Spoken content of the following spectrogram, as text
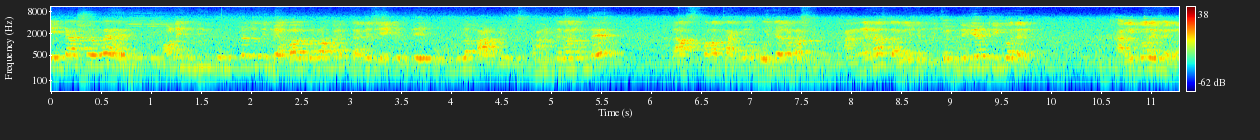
এইটা আসলে অনেক দিন পুকুরটা যদি ব্যবহার করা হয়, তাহলে সেই ক্ষেত্রে এই পুকুরগুলো পার পেয়ে যাচ্ছে পানি গাছপালা থাকে ওই জায়গাটা ভাঙে না, তাহলে ভিতর দিকে কি করে? খালি করে ফেলে।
